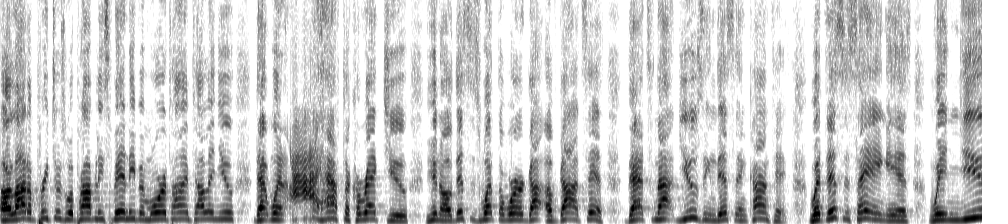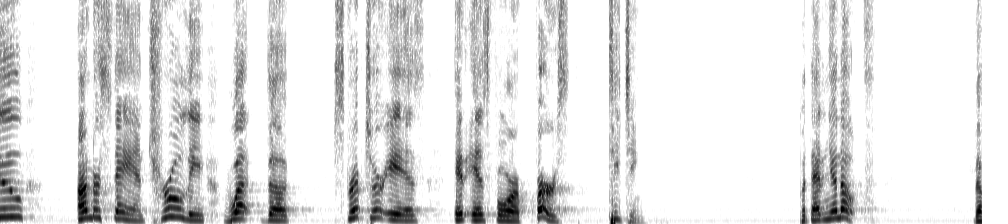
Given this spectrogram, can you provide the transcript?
A lot of preachers will probably spend even more time telling you that when I have to correct you, you know, this is what the word of God says. That's not using this in context. What this is saying is when you understand truly what the scripture is, it is for first teaching. Put that in your notes. The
